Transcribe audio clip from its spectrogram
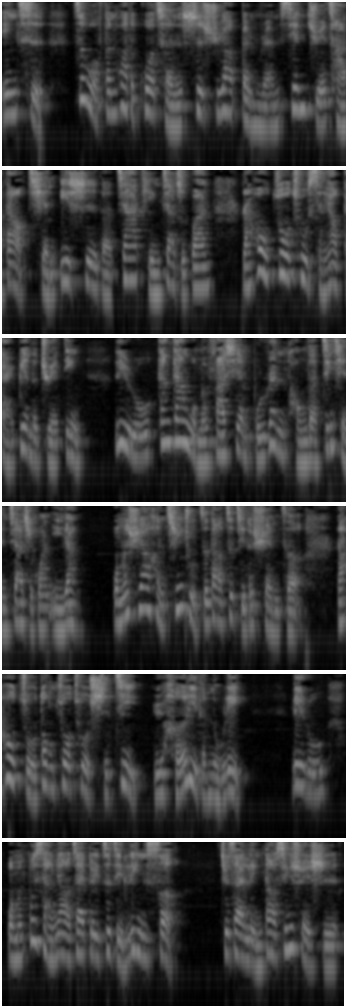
因此，自我分化的过程是需要本人先觉察到潜意识的家庭价值观，然后做出想要改变的决定。例如，刚刚我们发现不认同的金钱价值观一样，我们需要很清楚知道自己的选择，然后主动做出实际与合理的努力。例如，我们不想要再对自己吝啬，就在领到薪水时，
